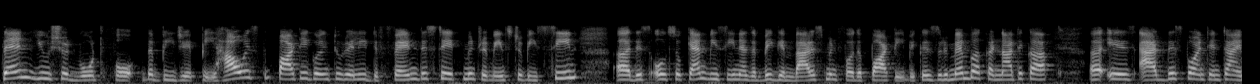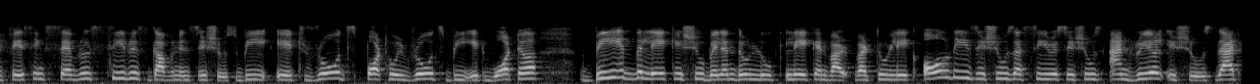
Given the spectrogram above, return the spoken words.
then you should vote for the BJP. How is the party going to really defend this statement remains to be seen. Uh, this also can be seen as a big embarrassment for the party because remember Karnataka uh, is at this point in time facing several serious governance issues, be it roads, pothole roads, be it water, be it the lake issue, Bellandur Lake and Var- Vartur Lake. All these issues are serious issues and real issues that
